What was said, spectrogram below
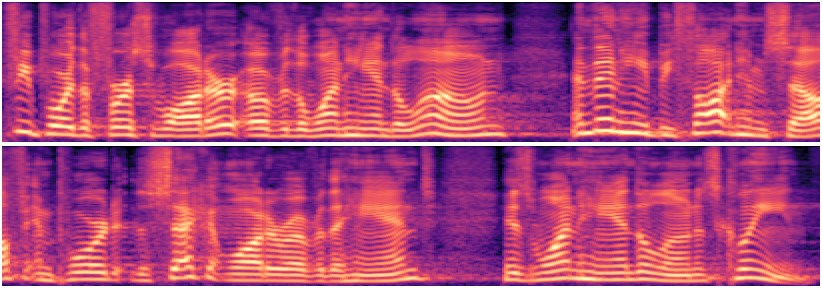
If he poured the first water over the one hand alone, and then he bethought himself and poured the second water over the hand, his one hand alone is clean.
